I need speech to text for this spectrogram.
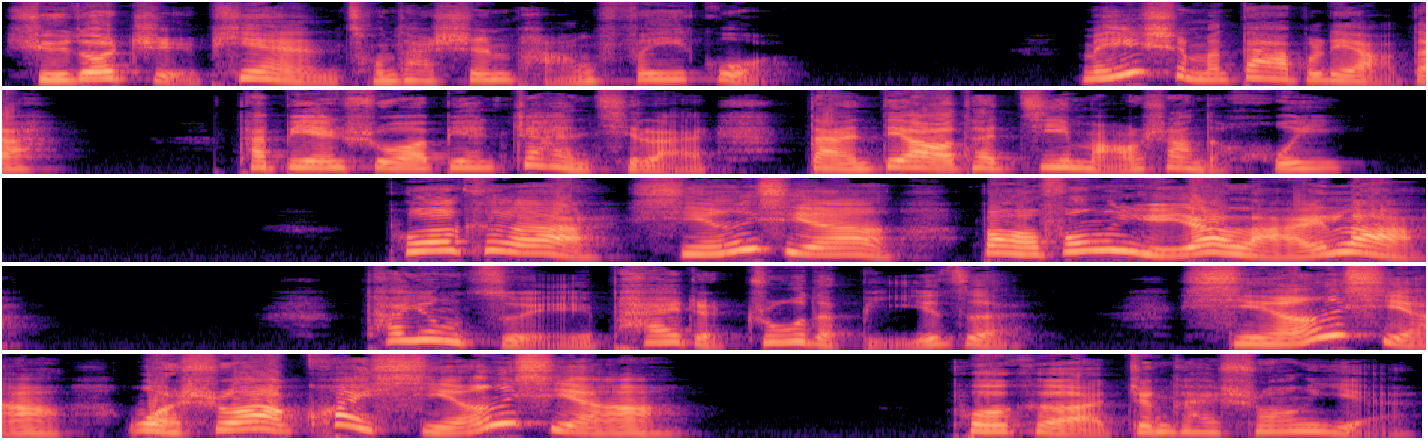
许多纸片从他身旁飞过。没什么大不了的，他边说边站起来，掸掉他鸡毛上的灰。波克，醒醒，暴风雨要来了。他用嘴拍着猪的鼻子，“醒醒！我说，快醒醒！”波克睁开双眼，“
